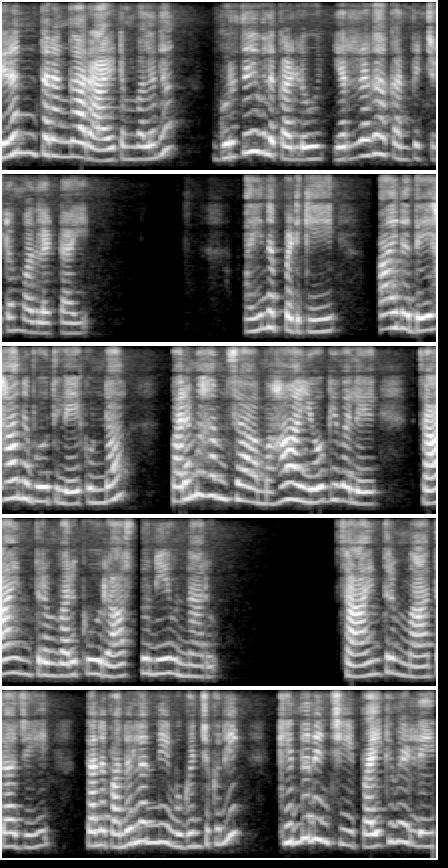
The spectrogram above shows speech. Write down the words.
నిరంతరంగా రాయటం వలన గురుదేవుల కళ్ళు ఎర్రగా కనిపించటం మొదలెట్టాయి. అయినప్పటికీ ఆయన దేహానుభూతి లేకుండా పరమహంస మహాయోగి వలె సాయంత్రం వరకు రాస్తూనే ఉన్నారు. సాయంత్రం మాతాజీ తన పనులన్నీ ముగించుకుని కింద నుంచి పైకి వెళ్ళి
